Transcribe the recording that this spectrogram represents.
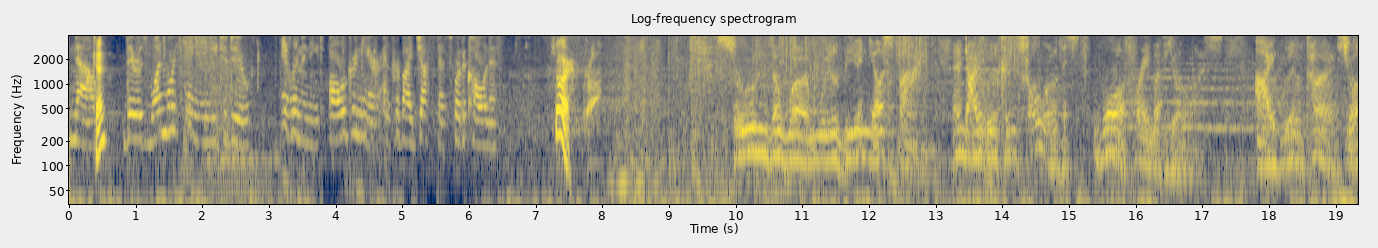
Now, Okay. there is one more thing you need to do. Eliminate all Grineer and provide justice for the colonists. Sure. Soon the worm will be in your spine, and I will control this warframe of yours. I will purge your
